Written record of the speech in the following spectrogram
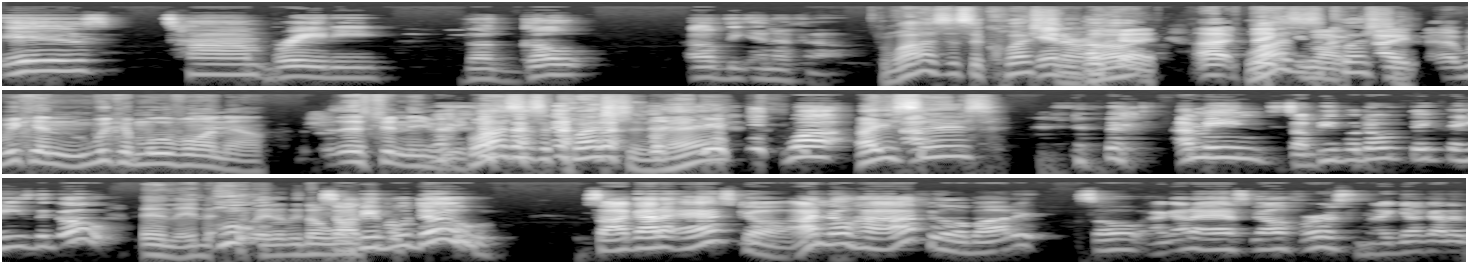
ended. Is Tom Brady the goat of the NFL? Why is this a question, In bro? Okay, uh, Why thank is you, this a question? All right, we can we can move on now. This shouldn't even be. Why is this a question, man? Well, Are you serious? I mean, some people don't think that he's the goat. And they, Who- they don't Some watch people do. So I gotta ask y'all. I know how I feel about it. So I gotta ask y'all first. Like y'all gotta,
